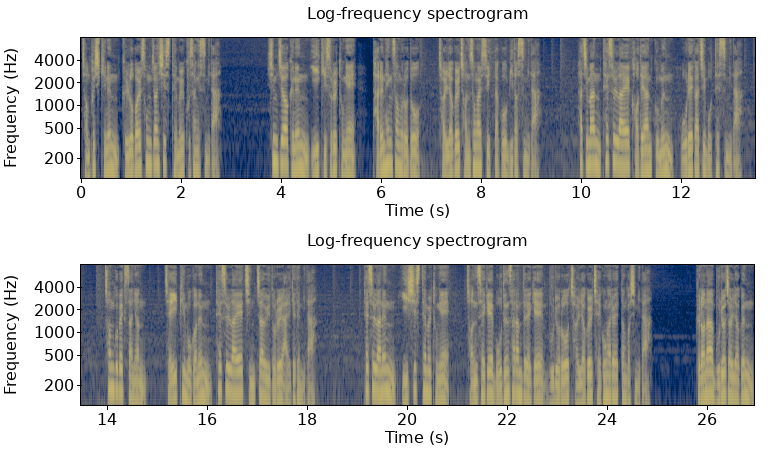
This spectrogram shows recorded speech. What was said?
점프시키는 글로벌 송전 시스템을 구상했습니다. 심지어 그는 이 기술을 통해 다른 행성으로도 전력을 전송할 수 있다고 믿었습니다. 하지만 테슬라의 거대한 꿈은 오래가지 못했습니다. 1904년 JP 모건은 테슬라의 진짜 의도를 알게 됩니다. 테슬라는 이 시스템을 통해 전 세계 모든 사람들에게 무료로 전력을 제공하려 했던 것입니다. 그러나 무료 전력은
